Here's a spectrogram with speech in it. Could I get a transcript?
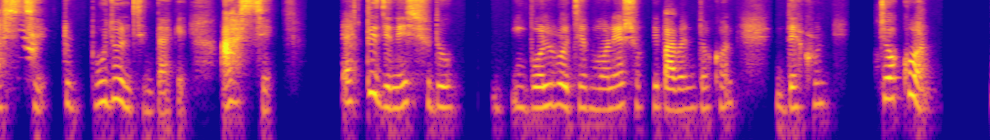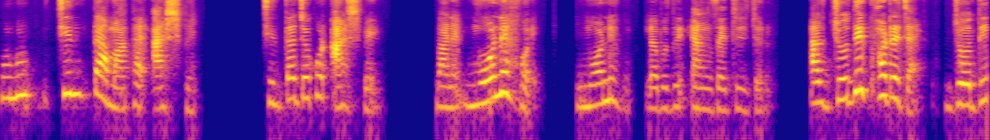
আসছে, একটু বুঝুন চিন্তাকে, আসছে। একটি জিনিস শুধু বলব যে, মনের শক্তি পাবেন তখন। দেখুন, যখন কোনো চিন্তা মাথায় আসবে চিন্তা যখন আসবে মানে মনে হয় মনে হয় এটা বুঝবেন অ্যাংজাইটির জন্য। আর যদি ঘটে যায়, যদি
